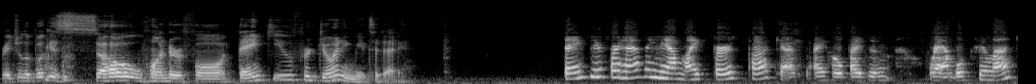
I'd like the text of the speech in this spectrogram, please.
Rachel, the book is so wonderful. Thank you for joining me today. Thank you for having me on my first podcast. I hope I didn't ramble too much.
